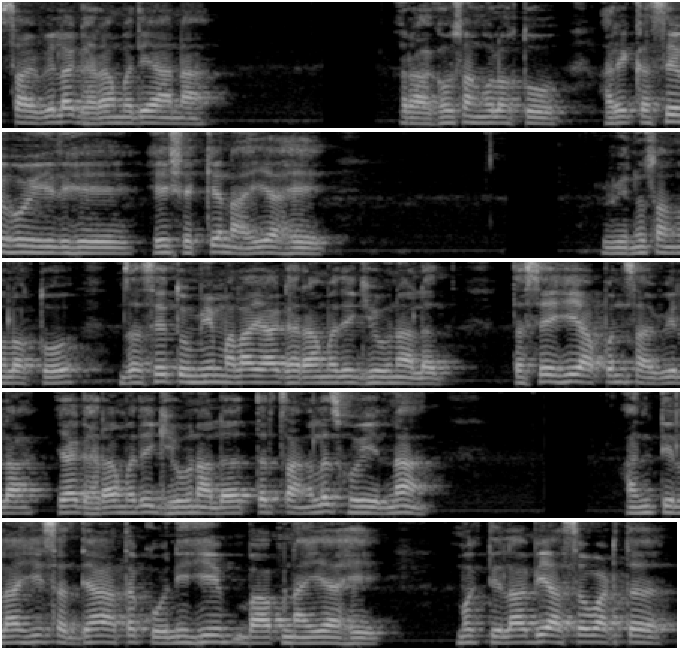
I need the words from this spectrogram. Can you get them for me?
सावेला घरामध्ये आणा. राघव सांगू लागतो अरे कसे होईल हे? हे शक्य नाही आहे. वेणू सांगू लागतो जसे तुम्ही मला या घरामध्ये घेऊन आलात तसेही आपण सावीला या घरामध्ये घेऊन आलं तर चांगलंच होईल ना? आणि तिलाही सध्या आता कोणीही बाप नाही आहे. मग तिला बी असं वाटतं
